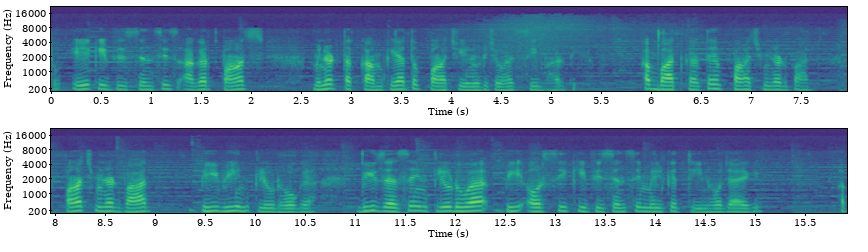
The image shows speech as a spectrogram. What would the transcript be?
तो एक इफिशियंसी अगर पाँच मिनट तक काम किया तो पाँच यूनिट जो है सी भर दिया। अब बात करते हैं पाँच मिनट बाद। पाँच मिनट बाद बी भी इंक्लूड हो गया। बी जैसे इंक्लूड हुआ बी और सी की इफिशियंसी मिलकर तीन हो जाएगी। अब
